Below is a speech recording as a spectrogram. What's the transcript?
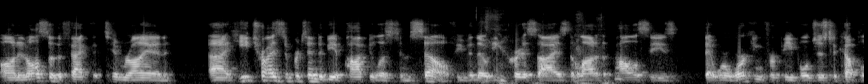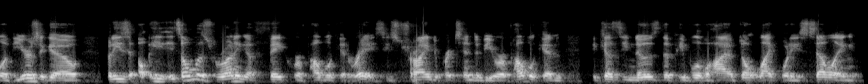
on. And also the fact that Tim Ryan, uh, he tries to pretend to be a populist himself, even though he criticized a lot of the policies that were working for people just a couple of years ago. But he's it's almost running a fake Republican race. He's trying to pretend to be a Republican because he knows the people of Ohio don't like what he's selling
